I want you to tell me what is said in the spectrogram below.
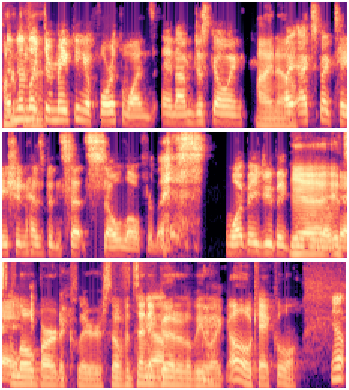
And then like they're making a fourth one, and I'm just going. I know. My expectation has been set so low for this. What made you think? yeah, was it's okay? low bar to clear. So if it's any Yeah. good, it'll be like, oh, okay, cool. Yep.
